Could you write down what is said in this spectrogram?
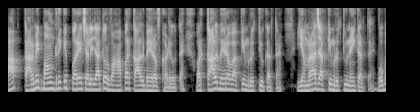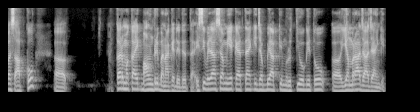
आप कार्मिक बाउंड्री के परे चले जाते हैं और वहाँ पर काल भैरव खड़े होते हैं और काल भैरव आपकी मृत्यु करते हैं। यमराज आपकी मृत्यु नहीं करता है। वो बस आपको आ, कर्म का एक बाउंड्री बना के दे देता है। इसी वजह से हम ये कहते हैं कि जब भी आपकी मृत्यु होगी तो यमराज आ जाएँगे।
